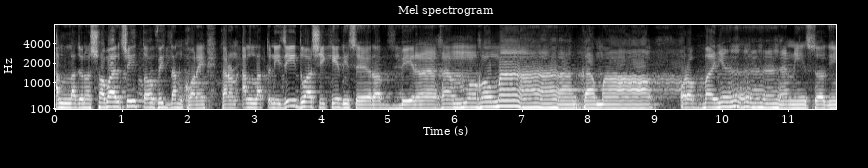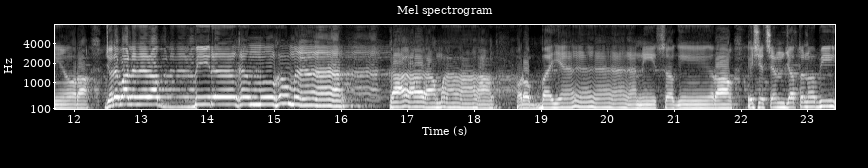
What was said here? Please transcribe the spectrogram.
আল্লাহ যেন সবার সেই তৌফিক দান করে। কারণ আল্লাহ তো নিজেই দোয়া শিখিয়ে দিছে রব্বির হামহুমা কামা রব্বায়ানি সগীরা। জোরে বলেন, রব্বির হামহুমা কামা রব্বায়ানি সগীরা। এসেছেন যত নবী,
